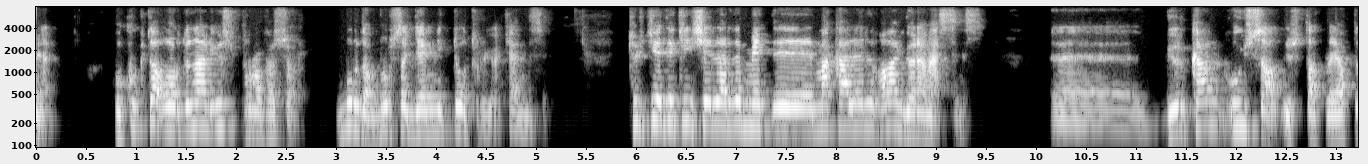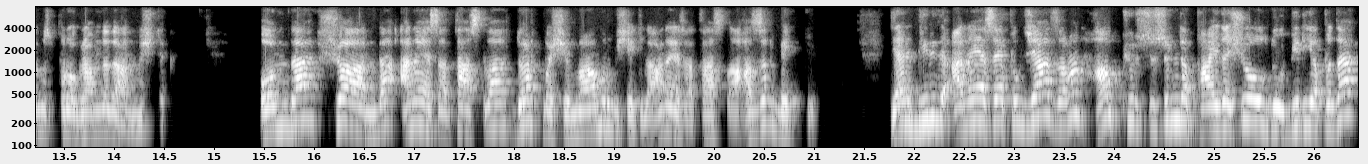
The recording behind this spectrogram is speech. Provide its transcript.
yani. Hukukta ordinaryus profesör. Burada Bursa Gemlik'te oturuyor kendisi. Türkiye'deki şeylerde met, e, makaleleri falan göremezsiniz. E, Gürkan Uysal Üstad'la yaptığımız programda da anmıştık. Onda şu anda anayasa taslağı dört başı mamur bir şekilde anayasa taslağı hazır bekliyor. Yani biri de anayasa yapılacağı zaman halk kürsüsünün de paydaşı olduğu bir yapıda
